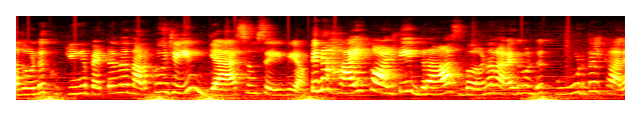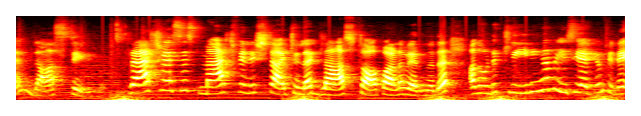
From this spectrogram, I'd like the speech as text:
അതുകൊണ്ട് കുക്കിംഗ് പെട്ടെന്ന് നടക്കുകയും ചെയ്യും ഗ്യാസും സേവ് ചെയ്യാം. പിന്നെ ഹൈ ക്വാളിറ്റി ബ്രാസ് ബേണർ ആയതുകൊണ്ട് കൂടുതൽ കാലം ലാസ്റ്റ് ചെയ്യുന്നു. സ്ക്രാച്ച് റെസിസ്റ്റ് മാച്ച് ഫിനിഷ്ഡ് ആയിട്ടുള്ള ഗ്ലാസ് ടോപ്പ് ആണ് വരുന്നത്. അതുകൊണ്ട് ക്ലീനിങ്ങും ഈസി ആയിരിക്കും. പിന്നെ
